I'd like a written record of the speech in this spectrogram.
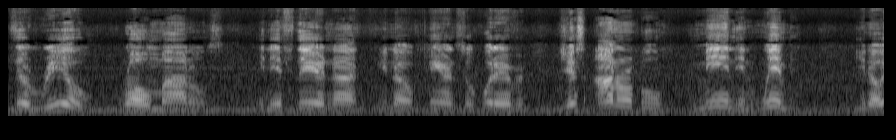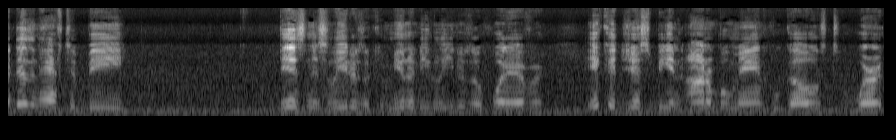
the real role models and if they're not you know parents or whatever just honorable men and women. You know it doesn't have to be business leaders or community leaders or whatever. It could just be an honorable man who goes to work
